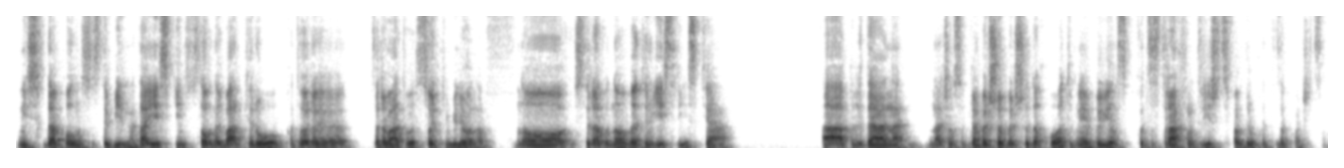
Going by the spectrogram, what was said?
не всегда полностью стабильно. Да, есть какие-нибудь условные банки РУ, которые зарабатывают сотни миллионов, но все равно в этом есть риски. А когда на, начался прям большой-большой доход, у меня появился какой-то страх внутри, что типа вдруг это закончится.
